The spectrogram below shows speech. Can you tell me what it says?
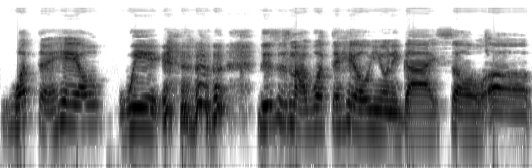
what the hell wig. this is my what the hell unit, guys. So, uh,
